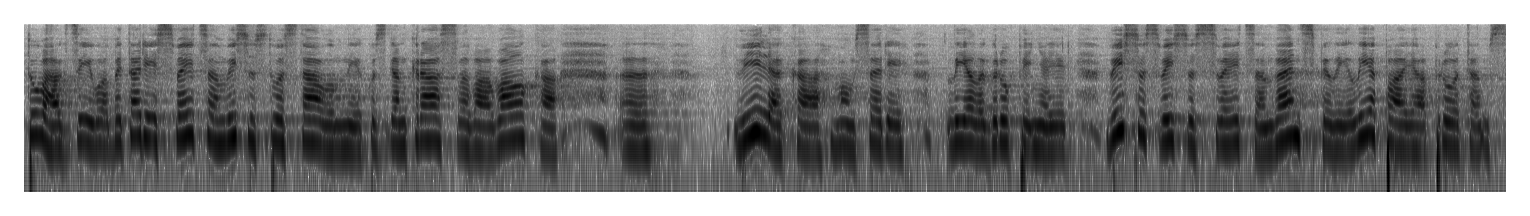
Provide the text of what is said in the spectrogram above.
tuvāk dzīvo, bet arī sveicam visus tos tālumniekus, gan Krāslavā, Valkā. Uh, Vīļākā mums arī liela grupiņa ir. Visus, visus sveicam Vēnspilī, Liepājā, protams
